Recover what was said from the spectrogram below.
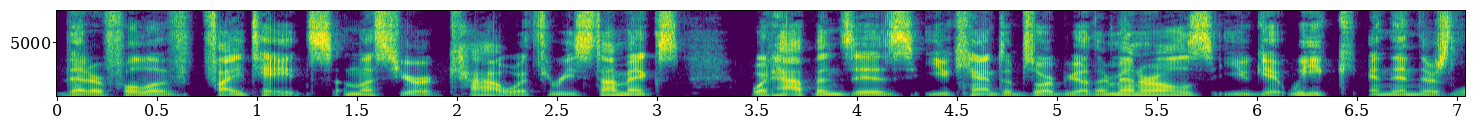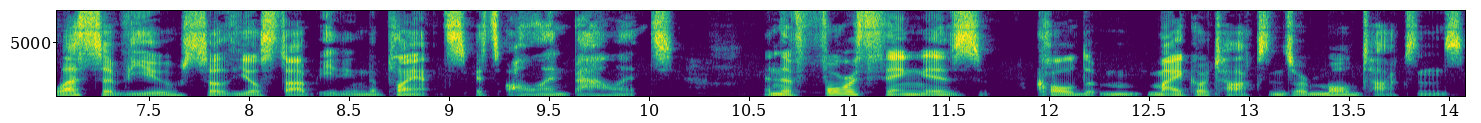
that are full of phytates, unless you're a cow with three stomachs, what happens is you can't absorb your other minerals, you get weak, and then there's less of you, so you'll stop eating the plants. It's all in balance. And the fourth thing is called mycotoxins or mold toxins.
